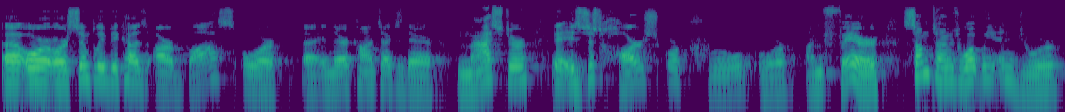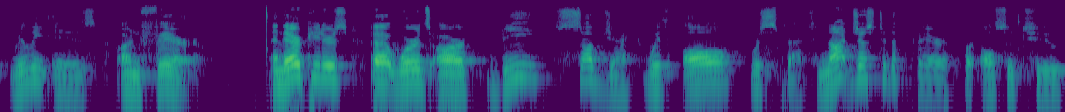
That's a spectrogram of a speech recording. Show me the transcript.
uh, or, or simply because our boss, or uh, in their context, their master, is just harsh or cruel or unfair, sometimes what we endure really is unfair. And there, Peter's uh, words are be subject with all respect, not just to the fair, but also to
